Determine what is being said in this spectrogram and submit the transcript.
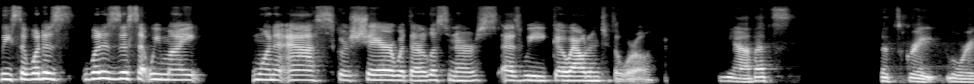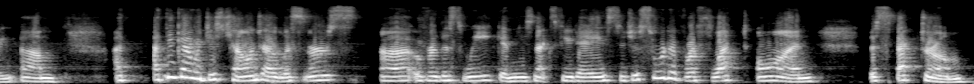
lisa what is what is this that we might want to ask or share with our listeners as we go out into the world? Yeah, that's that's great, Lori. Um, I, I think I would just challenge our listeners uh, over this week and these next few days to just sort of reflect on the spectrum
